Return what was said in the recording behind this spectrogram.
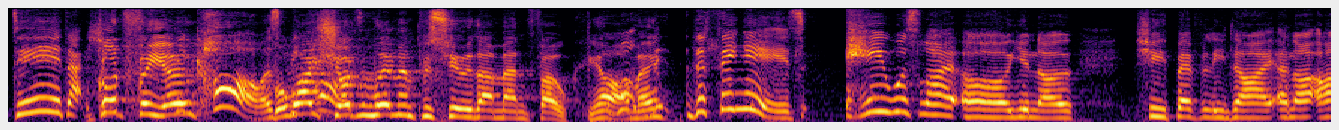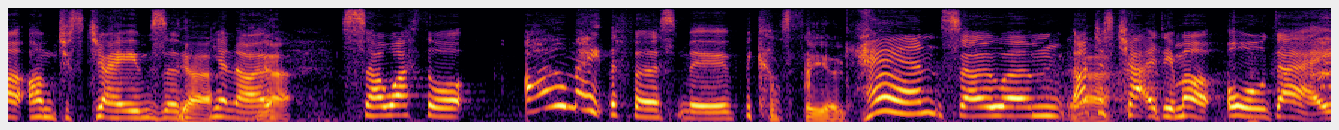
did actually. Good for you. Because. Well, why because- shouldn't women pursue their men folk? You know Well, what I mean? the, the thing is, he was like, oh, you know, she's Beverley Knight and I, I, I'm just James, and Yeah, you know. yeah. So I thought. I'll make the first move because for you. I can. So um, I just chatted him up all day.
